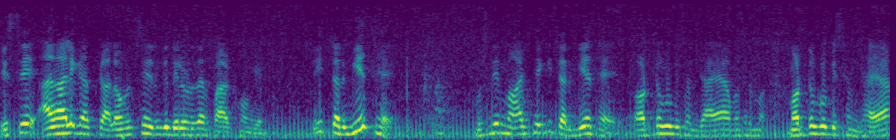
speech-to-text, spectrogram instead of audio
اس سے ادالی کا ازکال ہوں سے ان کے دل و نظر پاک ہوں گے۔ یہ تربیت ہے۔ مسلم معاشرے کی تربیت ہے۔ عورتوں کو بھی سمجھایا مردوں کو بھی سمجھایا۔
